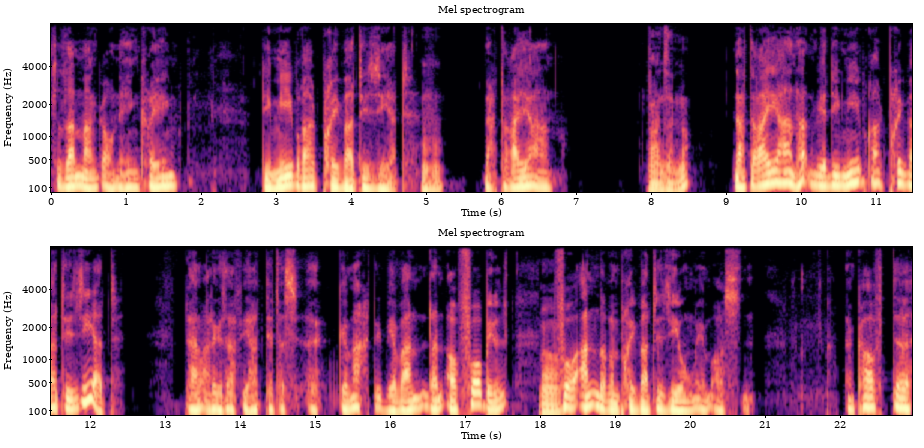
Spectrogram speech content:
Zusammenhang auch nicht hinkriegen, die Mibrak privatisiert. Mhm. Nach drei Jahren. Wahnsinn, ne? Nach drei Jahren hatten wir die Mibrak privatisiert. Da haben alle gesagt, wie habt ihr das äh, gemacht? Wir waren dann auch Vorbild Ja. vor anderen Privatisierungen im Osten. Dann kaufte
